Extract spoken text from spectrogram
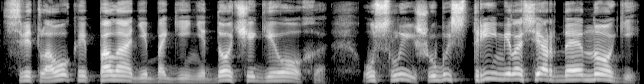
светлоокой Палладе богини, дочи Геоха, «Услышь, убыстри, милосердные ноги!»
